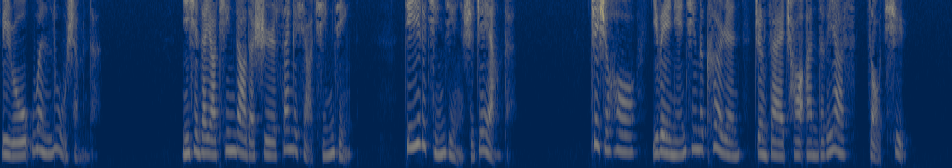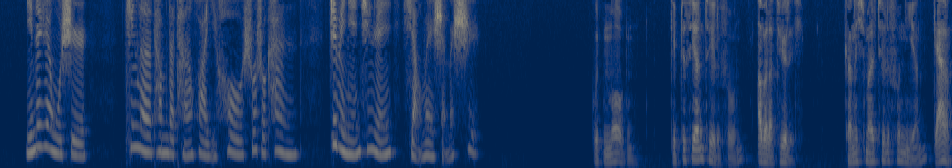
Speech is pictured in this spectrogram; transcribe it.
例如问路什么的。您现在要听到的是三个小情景。第一个情景是这样的：这时候，一位年轻的客人正在朝安德烈亚斯走去。您的任务是，听了他们的谈话以后，说说看，这位年轻人想问什么事。Guten Morgen. Gibt es hier ein Telefon? Aber natürlich. Kann ich mal telefonieren? Gern.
